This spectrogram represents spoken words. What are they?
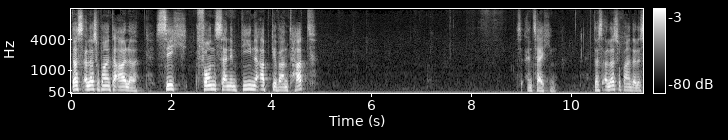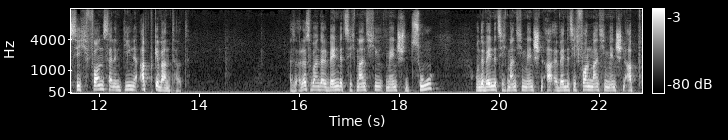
dass Allah subhanahu wa ta'ala sich von seinem Diener abgewandt hat, ein Zeichen, dass Allah subhanahu wa ta'ala sich von seinem Diener abgewandt hat. Also Allah subhanahu wa ta'ala wendet sich manchen Menschen zu und er wendet sich, manchen Menschen, er wendet sich von manchen Menschen ab.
